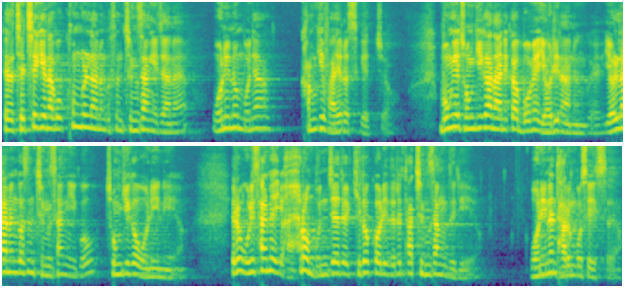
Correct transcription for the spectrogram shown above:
그래서 재채기 나고 콧물 나는 것은 증상이잖아요. 원인은 뭐냐? 감기 바이러스겠죠. 몸에 종기가 나니까 몸에 열이 나는 거예요. 열 나는 것은 증상이고 종기가 원인이에요. 여러분 우리 삶의 여러 문제들, 기독거리들은 다 증상들이에요. 원인은 다른 곳에 있어요.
